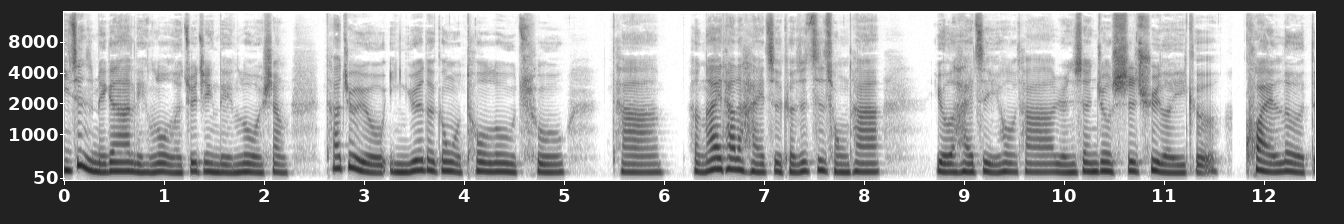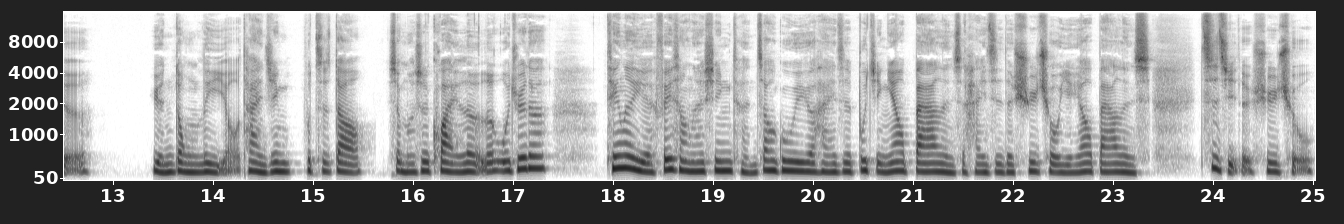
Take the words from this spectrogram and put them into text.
一阵子没跟他联络了，最近联络上，他就有隐约的跟我透露出，他很爱他的孩子，可是自从他有了孩子以后，他人生就失去了一个快乐的原动力哦，他已经不知道什么是快乐了。我觉得听了也非常的心疼。照顾一个孩子，不仅要 balance 孩子的需求，也要 balance 自己的需求。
